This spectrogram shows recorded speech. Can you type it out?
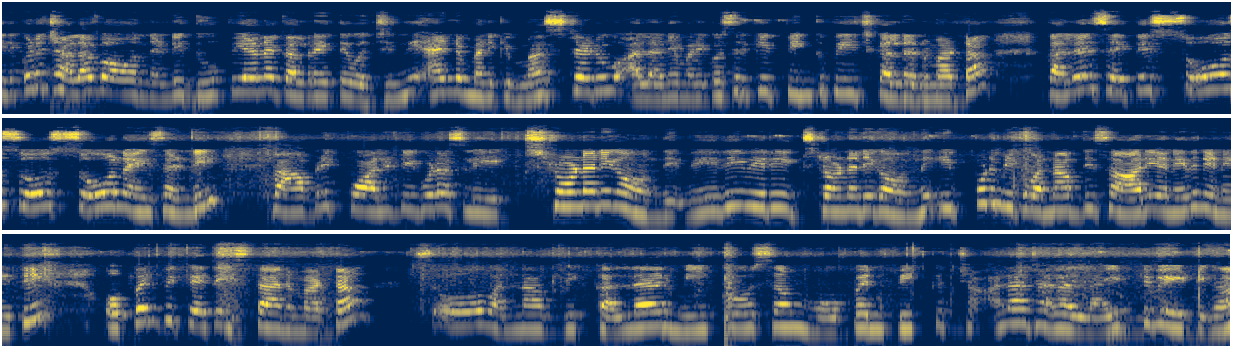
ఇది కూడా చాలా బాగుందండి. దూపియానా కలర్ అయితే వచ్చింది. అండ్ మనకి మస్టర్డ్ అలానే మనకి వచ్చరికి పింక్ పీచ్ కలర్ అనమాట కలర్స్ అయితే సో సో సో నైస్ అండి. ఫ్యాబ్రిక్ క్వాలిటీ కూడా అసలు ఎక్స్ట్రాడనరీగా ఉంది. వెరీ వెరీ ఎక్స్ట్రాడనరీగా ఉంది. ఇప్పుడు మీకు వన్ ఆఫ్ ది సారీ అనేది నేనైతే ఓపెన్ పిక్ అయితే ఇస్తాను అనమాట so one of the colour మీకోసం ఓపెన్ పిక్ చాలా చాలా లైట్ వెయిట్గా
